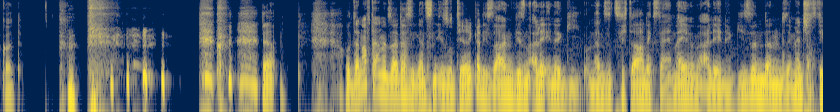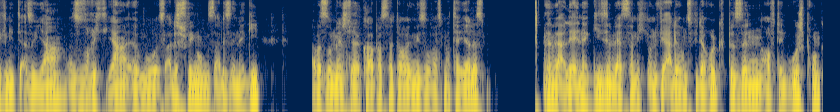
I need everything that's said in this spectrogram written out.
Gott. ja. Und dann auf der anderen Seite hast du die ganzen Esoteriker, die sagen, wir sind alle Energie. Und dann sitze ich da und denkst, hey, wenn wir alle Energie sind, dann der Mensch ist definitiv, also ja, also so richtig, ja, irgendwo ist alles Schwingung, ist alles Energie. Aber so ein menschlicher Körper ist halt doch irgendwie so was Materielles. wenn wir alle Energie sind, wäre es doch nicht, und wir alle uns wieder rückbesinnen auf den Ursprung,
